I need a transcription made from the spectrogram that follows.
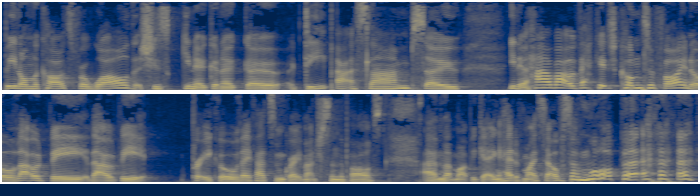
been on the cards for a while that she's you know going to go deep at a slam. So you know, how about a Vekic Konta final? That would be that would be pretty cool. They've had some great matches in the past. Um, that might be getting ahead of myself somewhat, but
